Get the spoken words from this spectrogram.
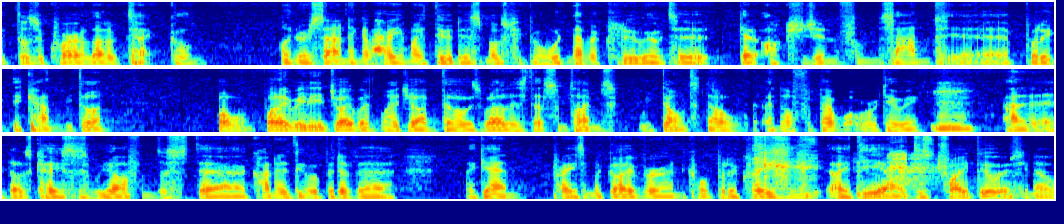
It does require a lot of technical understanding of how you might do this. Most people wouldn't have a clue how to get oxygen from sand, uh, but it, it, can be done. But what I really enjoy about my job, though, as well, is that sometimes we don't know enough about what we're doing, mm. and in those cases, we often just uh, kind of do a bit of a, again, praise MacGyver and come up with a crazy idea and just try do it. You know,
